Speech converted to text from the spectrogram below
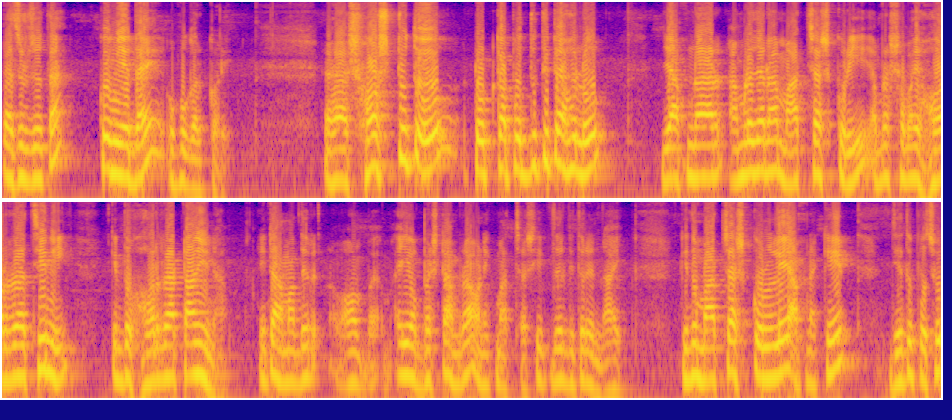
প্রাচুর্যতা কমিয়ে দেয়, উপকার করে। ষষ্ঠত টোটকা পদ্ধতিটা হলো যে আপনার, আমরা যারা মাছ চাষ করি, আমরা সবাই হররা চিনি, কিন্তু হররা টানি না। এটা আমাদের এই অভ্যাসটা আমরা অনেক মাছ চাষিদের ভিতরে নাই। কিন্তু মাছ চাষ করলে আপনাকে যেহেতু প্রচুর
